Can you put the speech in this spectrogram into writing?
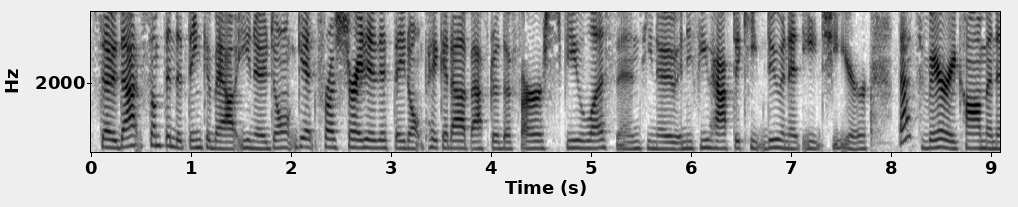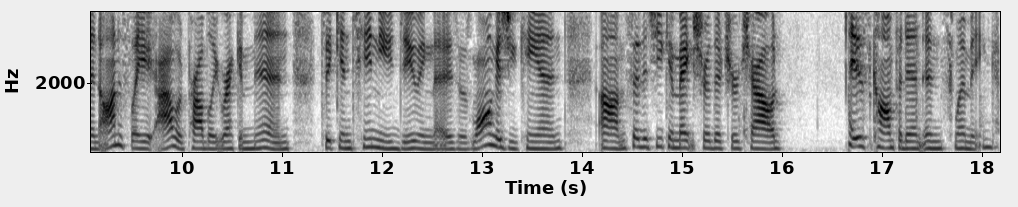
So that's something to think about. You know, don't get frustrated if they don't pick it up after the first few lessons, you know, and if you have to keep doing it each year, that's very common. And honestly, I would probably recommend to continue doing those as long as you can um, so that you can make sure that your child is confident in swimming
